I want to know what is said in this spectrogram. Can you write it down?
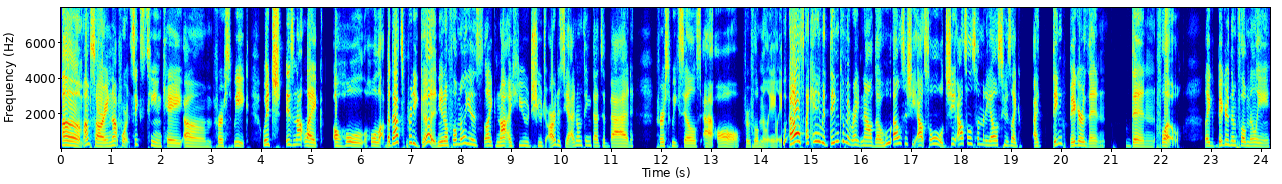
Um, I'm sorry, not for 16k um first week, which is not like a whole whole lot, but that's pretty good. You know, Flo Milli is like not a huge huge artist yet. I don't think that's a bad first week sales at all for Flo Milli. Who else? I can't even think of it right now though. Who else is she outsold? She outsold somebody else who's like I think bigger than than Flo. Like bigger than Flo Milli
